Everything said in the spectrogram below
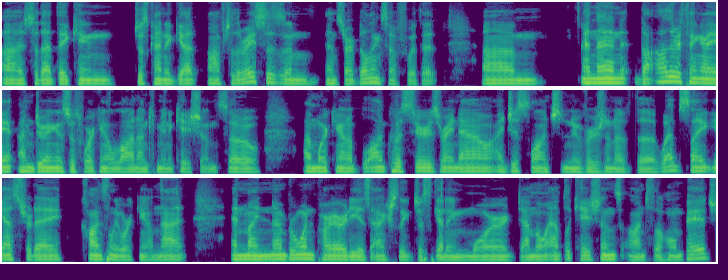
uh, so that they can just kind of get off to the races and, and start building stuff with it. Um, and then the other thing I, I'm doing is just working a lot on communication. So I'm working on a blog post series right now. I just launched a new version of the website yesterday, constantly working on that. And my number one priority is actually just getting more demo applications onto the homepage.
